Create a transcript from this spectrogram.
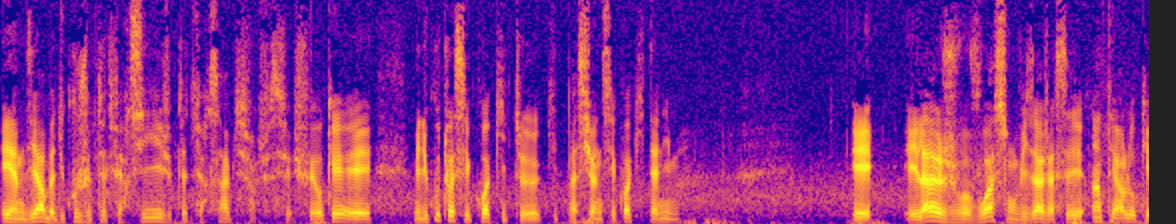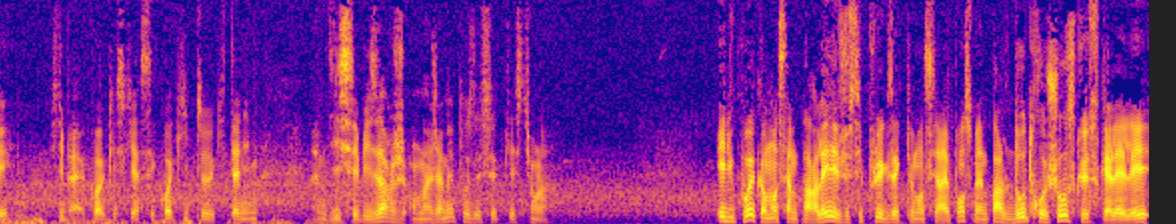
et elle me dit ah, bah du coup je vais peut-être faire ci, je vais peut-être faire ça. Je, fais ok. Mais du coup toi c'est quoi qui te passionne, c'est quoi qui t'anime? Et, là je vois son visage assez interloqué. Je dis bah quoi, qu'est-ce qu'il y a, c'est quoi qui t'anime qui elle me dit c'est bizarre, on m'a jamais posé cette question-là. Et du coup, elle commence à me parler, et je ne sais plus exactement ses réponses, mais elle me parle d'autre chose que ce qu'elle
